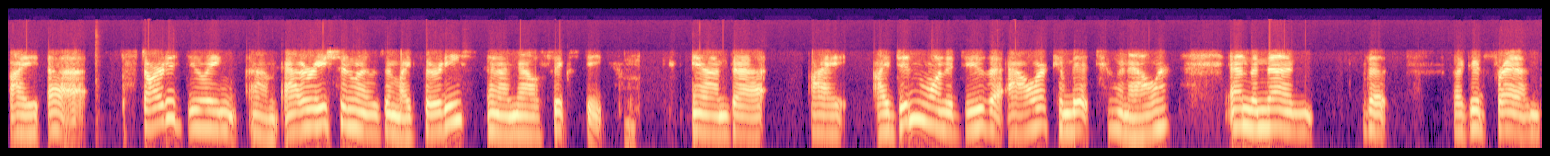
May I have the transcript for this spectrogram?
I uh, started doing um, adoration when I was in my 30s, and I'm now 60. And uh, I I didn't want to do the hour, commit to an hour. And the nun, the a good friend,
